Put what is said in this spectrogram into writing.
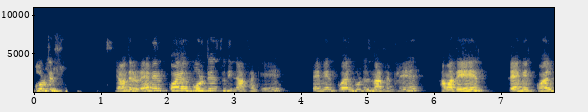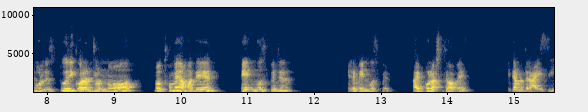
ভোল্টেজ আমাদের র্যামের কয়েল ভোল্টেজ যদি না থাকে, র্যামের কয়েল ভোল্টেজ না থাকলে আমাদের র্যামের কয়েল ভোল্টেজ তৈরি করার জন্য প্রথমে আমাদের মেন মোসফেটের এটা মেন মোসফেট ফাইভ ভোল্ট আসতে হবে। এটা আমাদের আইসি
